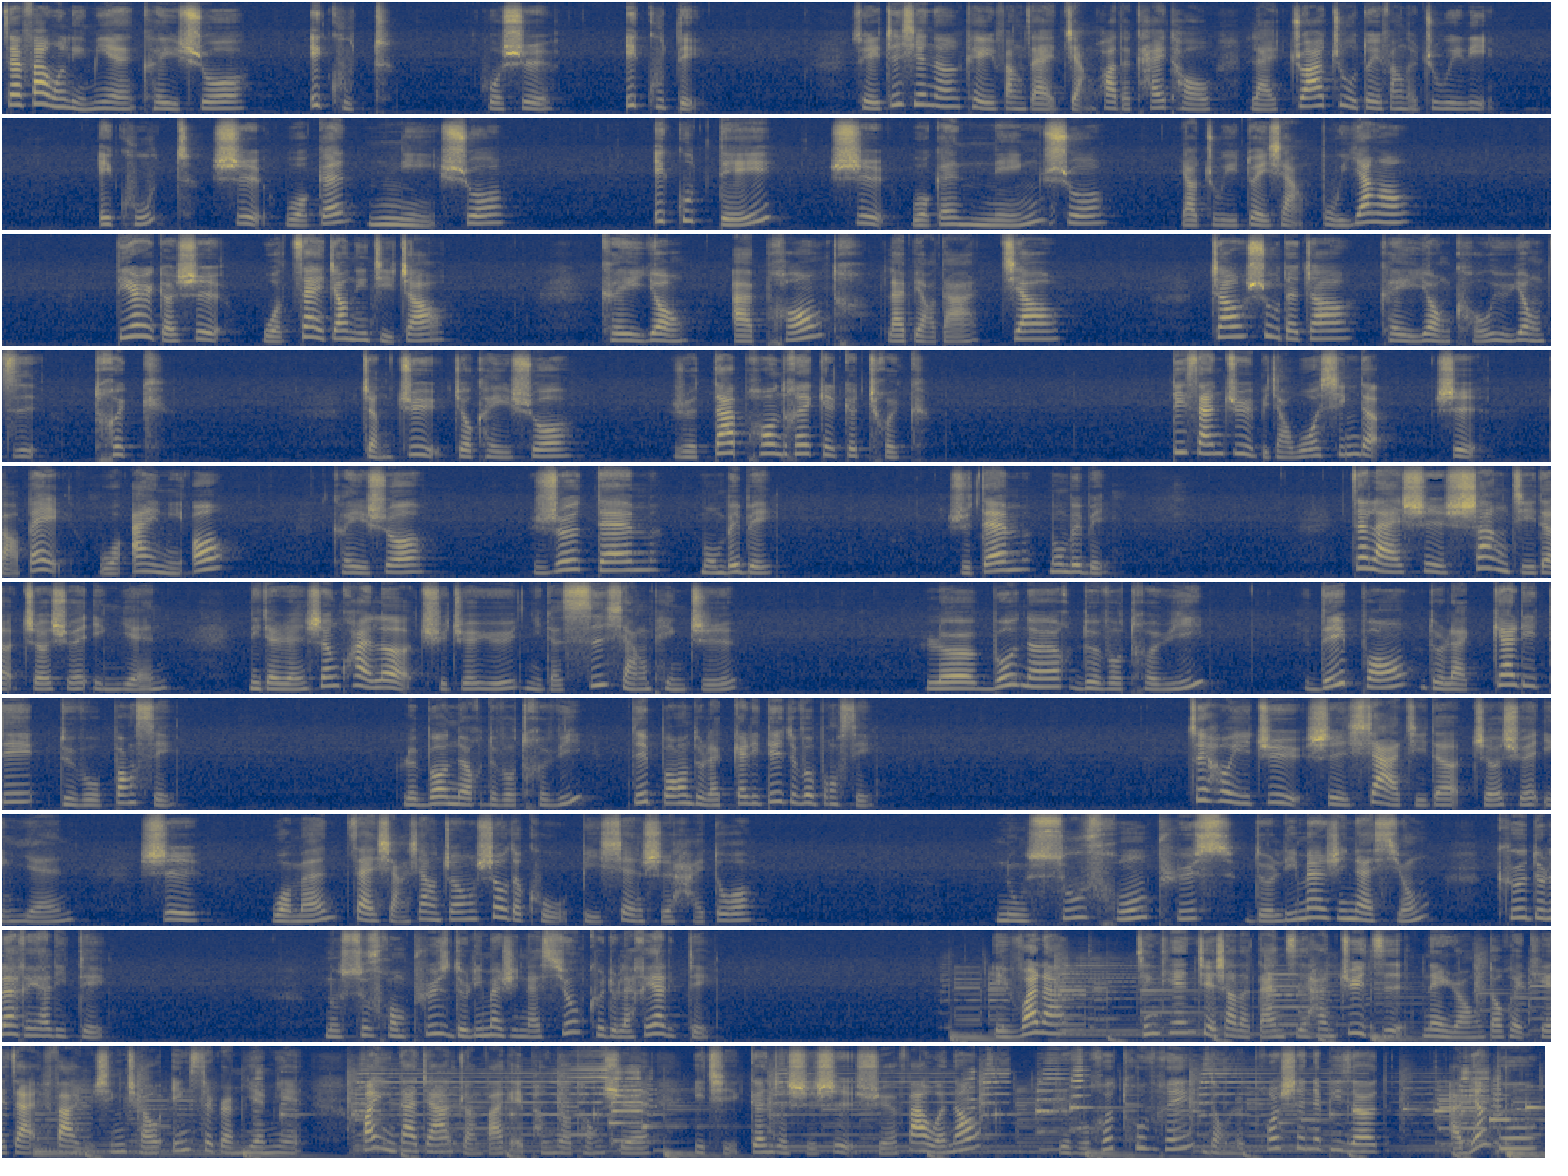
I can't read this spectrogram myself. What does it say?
在范文里面可以说 “écoute” 或是 “écoute”，所以这些呢可以放在讲话的开头，来抓住对方的注意力。“écoute” 是我跟你说，“écoute” 是我跟您说，要注意对象不一样哦。第二个是我再教你几招，可以用 apprendre 来表达教，招数的招可以用口语用字 trick，整句就可以说 je t'apprendrai quelques trucs。第三句比较窝心的是宝贝。我爱你哦，可以说 “Je t'aime, mon bébé”。Je t'aime, mon bébé。再来是上集的哲学引言：你的人生快乐取决于你的思想品质。Le bonheur de votre vie dépend de la qualité de vos pensées. Le bonheur de votre vie dépend de la qualité de vos pensées. 最后一句是下集的哲学引言，是我们在想象中受的苦比现实还多。Nous souffrons plus de l'imagination que de la réalité. Nous souffrons plus de l'imagination que de la réalité. Et voilà. 今天介绍的单字和句子内容都会贴在法语星球 Instagram 页面，欢迎大家转发给朋友同学，一起跟着时事学法文哦。Je vous retrouverai dans le prochain épisode. À bientôt.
